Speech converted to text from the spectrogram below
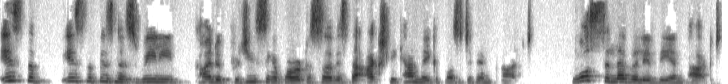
is the is the business really kind of producing a product or service that actually can make a positive impact? what's the level of the impact?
